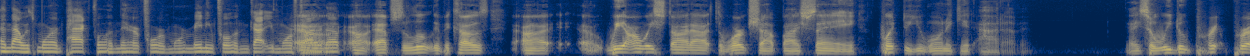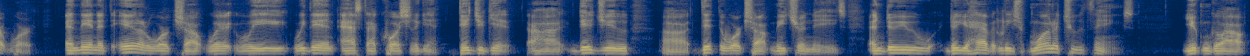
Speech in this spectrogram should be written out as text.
and that was more impactful and therefore more meaningful and got you more fired uh, up? Uh, absolutely, because uh, uh, we always start out the workshop by saying, "What do you want to get out of it?" Okay, so we do pre- prep work, and then at the end of the workshop, we we we then ask that question again: Did you get? Uh, did you? Uh, did the workshop meet your needs? And do you do you have at least one or two things you can go out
